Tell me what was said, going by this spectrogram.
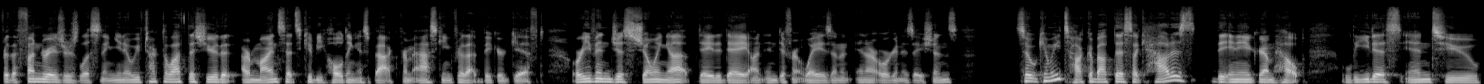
for the fundraisers listening, you know, we've talked a lot this year that our mindsets could be holding us back from asking for that bigger gift or even just showing up day to day on in different ways in, in our organizations. So can we talk about this? Like how does the Enneagram help lead us into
